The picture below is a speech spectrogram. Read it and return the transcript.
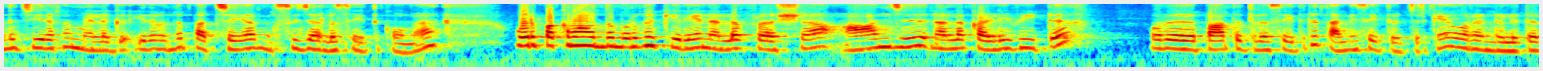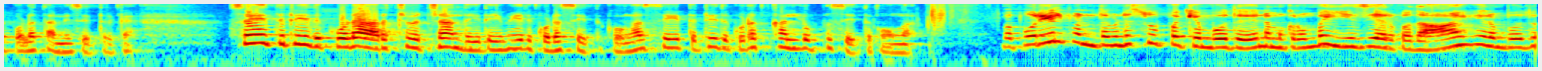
வந்து ஜீரகம் மிளகு. இதை வந்து பச்சையாக மிக்ஸி ஜாரில் சேர்த்துக்கோங்க. ஒரு பக்கமாக வந்து முருங்கைக்கீரையை நல்லா ஃப்ரெஷ்ஷாக ஆஞ்சு நல்லா கழுவிட்டு ஒரு பாத்திரத்தில் சேர்த்துட்டு தண்ணி சேர்த்து வச்சுருக்கேன். ஒரு ரெண்டு லிட்டர் போல் தண்ணி சேர்த்துருக்கேன். சேர்த்துட்டு இது கூட அரைச்சி வச்சா அந்த இதையுமே இது கூட சேர்த்துக்கோங்க. சேர்த்துட்டு இது கூட கல் உப்பு சேர்த்துக்கோங்க. இப்போ பொரியல் பண்ணுறத விட சூப் வைக்கும்போது நமக்கு ரொம்ப ஈஸியாக இருக்கும். அது ஆகிரும் போது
